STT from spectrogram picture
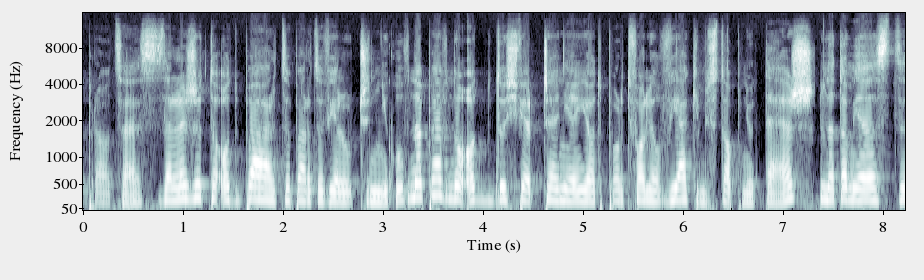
proces. Zależy to od bardzo, bardzo wielu czynników. Na pewno od doświadczenia i od portfolio w jakim stopniu też. Natomiast y,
